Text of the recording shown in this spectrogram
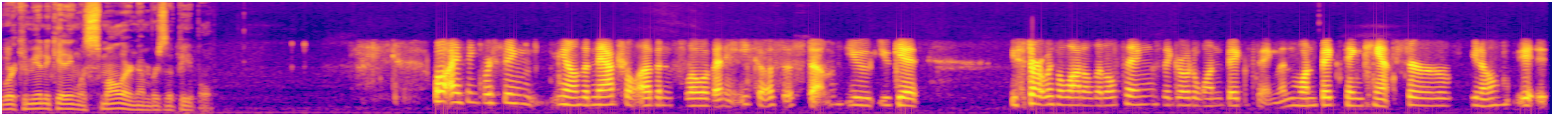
we're communicating with smaller numbers of people. Well, I think we're seeing, you know, the natural ebb and flow of any ecosystem. You you get you start with a lot of little things, they grow to one big thing. Then one big thing can't serve, you know, it, it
